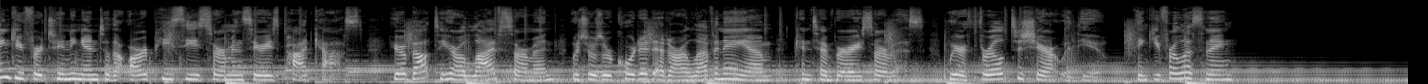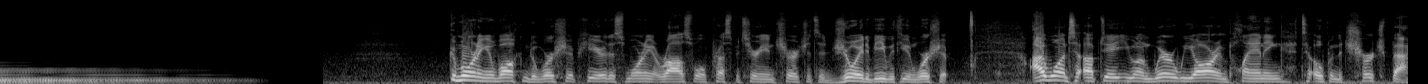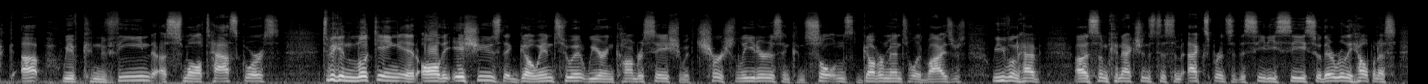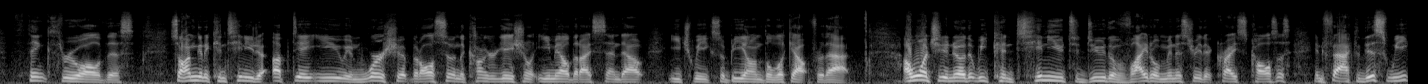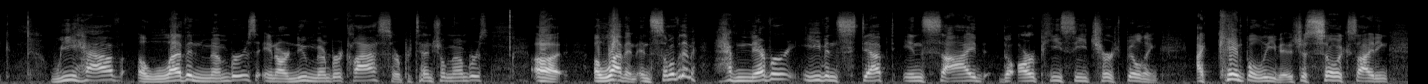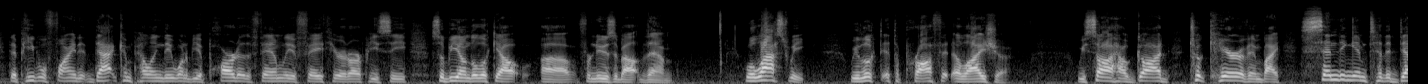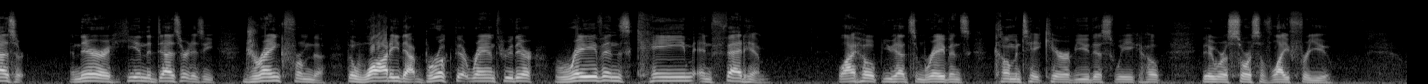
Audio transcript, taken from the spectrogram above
Thank you for tuning in to the RPC Sermon Series podcast. You're about to hear a live sermon, which was recorded at our 11 a.m. contemporary service. We are thrilled to share it with you. Thank you for listening. Good morning and welcome to worship here this morning at Roswell Presbyterian Church. It's a joy to be with you in worship. I want to update you on where we are in planning to open the church back up. We have convened a small task force to begin looking at all the issues that go into it. We are in conversation with church leaders and consultants, governmental advisors. We even have uh, some connections to some experts at the CDC, so they're really helping us think through all of this. So I'm going to continue to update you in worship, but also in the congregational email that I send out each week, so be on the lookout for that. I want you to know that we continue to do the vital ministry that Christ calls us. In fact, this week we have 11 members in our new member class, or potential members. Uh, 11, and some of them have never even stepped inside the RPC church building. I can't believe it. It's just so exciting that people find it that compelling. They want to be a part of the family of faith here at RPC. So be on the lookout uh, for news about them. Well, last week we looked at the prophet Elijah. We saw how God took care of him by sending him to the desert. And there, he in the desert, as he drank from the, the wadi, that brook that ran through there, ravens came and fed him. Well, I hope you had some ravens come and take care of you this week. I hope they were a source of life for you.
